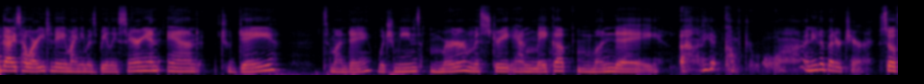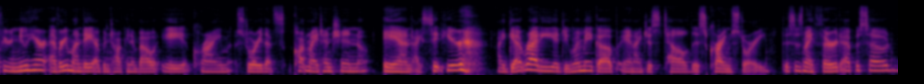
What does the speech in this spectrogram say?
guys, how are you today? My name is Bailey Sarian and today it's Monday, which means murder, mystery, and makeup Monday. Ugh, let me get comfortable. I need a better chair. So if you're new here, every Monday I've been talking about a crime story that's caught my attention and I sit here I get ready, I do my makeup, and I just tell this crime story. This is my third episode.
